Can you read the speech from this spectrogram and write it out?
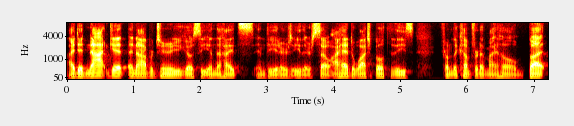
I did not get an opportunity to go see In the Heights in theaters either. So I had to watch both of these from the comfort of my home. But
